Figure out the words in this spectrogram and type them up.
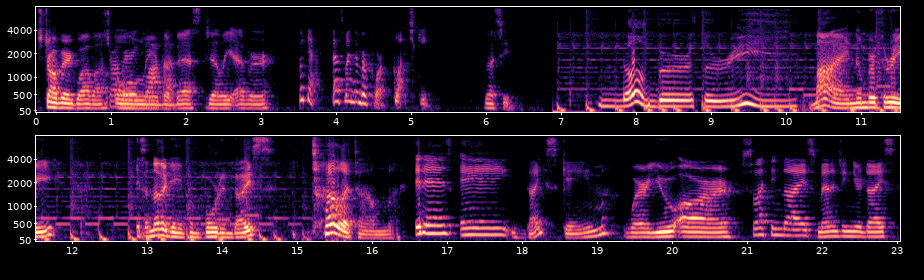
Strawberry guava. Strawberry only guava. the best jelly ever. but yeah, that's my number four, kolachki. Bless you. Number three. My number three is another game from Board and Dice. Tiletum. It is a dice game where you are selecting dice, managing your dice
